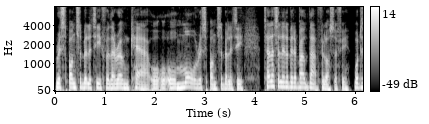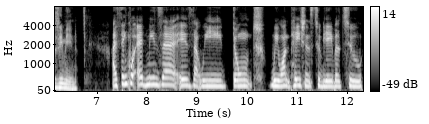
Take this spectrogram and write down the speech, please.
responsibility for their own care or, or, or more responsibility. Tell us a little bit about that philosophy. What does he mean? I think what Ed means there is that we don't, we want patients to be able to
